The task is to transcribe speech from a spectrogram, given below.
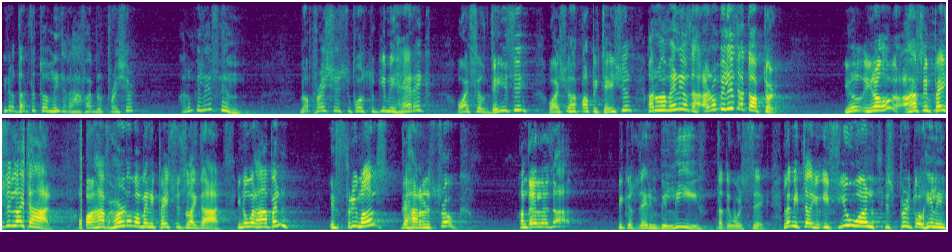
You know, doctor told me that I have high blood pressure. I don't believe him. Blood pressure is supposed to give me headache, or I feel dizzy, or I should have palpitation. I don't have any of that. I don't believe that doctor. You know, you know, I have seen patients like that. Or I have heard about many patients like that. You know what happened? In three months, they had a stroke. And they let that because they didn't believe that they were sick. Let me tell you, if you want spiritual healing,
